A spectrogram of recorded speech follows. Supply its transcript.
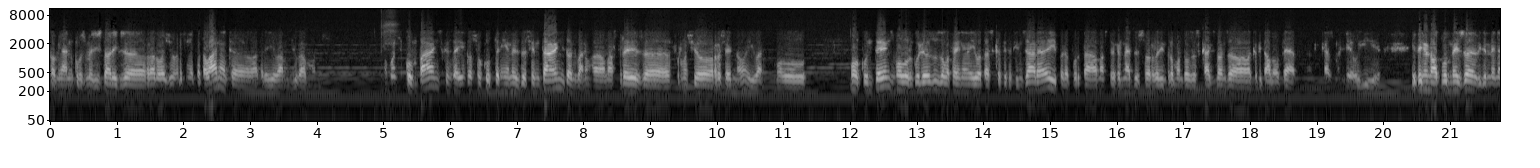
com hi ha clubs més històrics arreu de la geografia catalana, que l'altre dia vam jugar amb uns, amb uns companys que ens deien que el seu club tenia més de 100 anys, doncs, bueno, el nostre és uh, formació recent, no?, i, bueno, molt, molt contents, molt orgullosos de la feina i la tasca feta fins ara i per aportar el nostre granet de sorra dintre el món dels escacs doncs, a la capital del Ter, en aquest cas Manlleu, i, i tenir un nou club més, evidentment,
